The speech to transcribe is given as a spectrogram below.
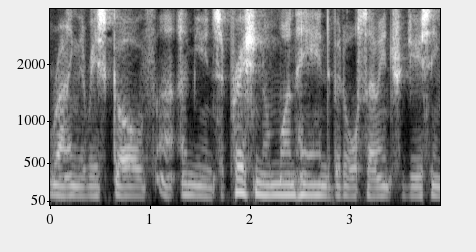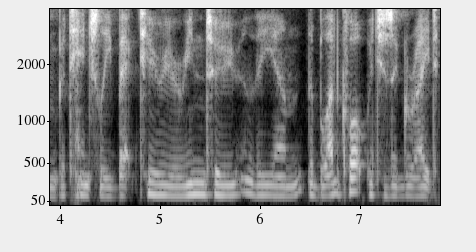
running the risk of uh, immune suppression on one hand, but also introducing potentially bacteria into the um, the blood clot, which is a great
